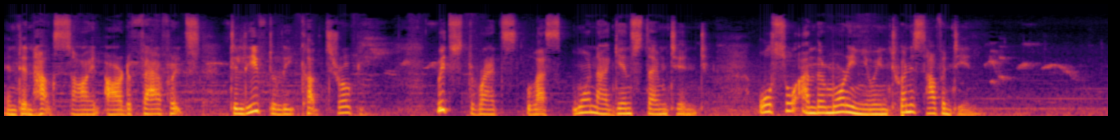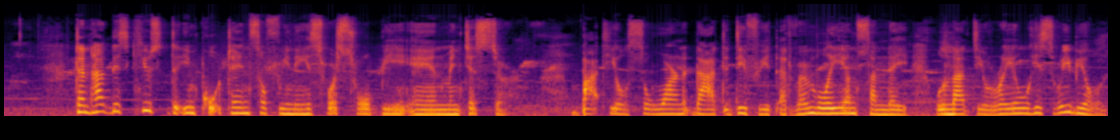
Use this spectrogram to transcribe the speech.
And Ten Hag's side are the favourites to lift the League Cup trophy, which the Reds last won against Southampton, also under Mourinho in 2017. Ten Hag discussed the importance of winning his first trophy in Manchester, but he also warned that the defeat at Wembley on Sunday will not derail his rebuild.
